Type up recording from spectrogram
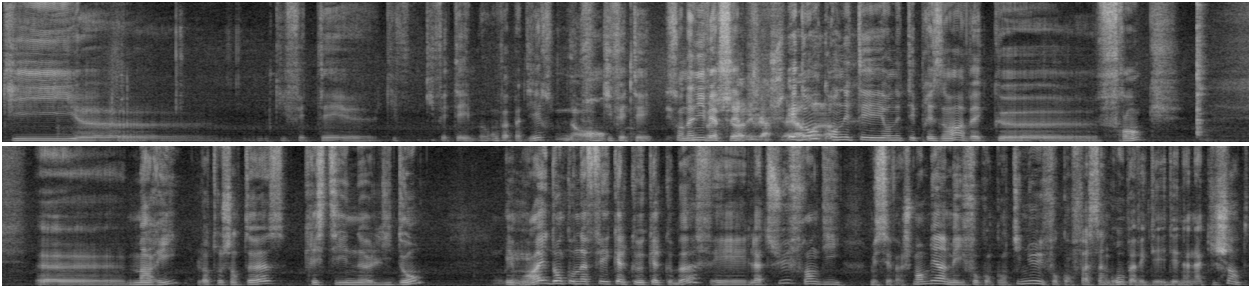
qui, euh, qui fêtait, euh, qui, qui fêtait, on va pas dire, Non. qui fêtait son anniversaire. Et donc, voilà. on était, on était présent avec euh, Franck, euh, Marie, l'autre chanteuse, Christine Lidon et moi. Et donc, on a fait quelques, quelques bœufs. Et là-dessus, Franck dit Mais c'est vachement bien, mais il faut qu'on continue, il faut qu'on fasse un groupe avec des, des nanas qui chantent.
